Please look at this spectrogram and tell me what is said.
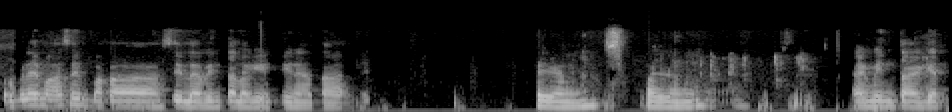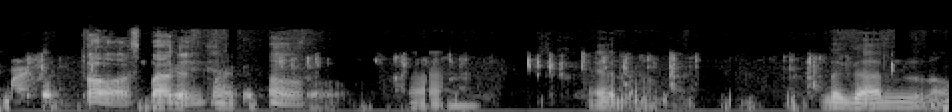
problema kasi baka sila rin talaga yung tinatake. Kaya, parang... I mean, target market. Oo, sabagay. Target market. Oo. Ah, ayun lang. Lagaan lang.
